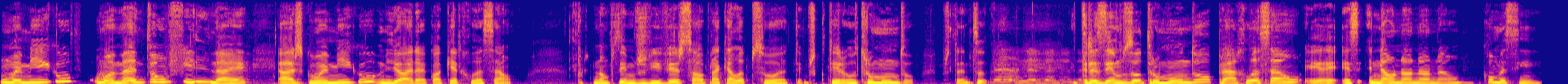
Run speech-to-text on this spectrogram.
um amigo, um amante ou um filho, não é? Acho que um amigo melhora qualquer relação. Porque não podemos viver só para aquela pessoa, temos que ter outro mundo. Portanto, trazemos outro mundo para a relação. É- é- não, não, não, não. Como assim?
